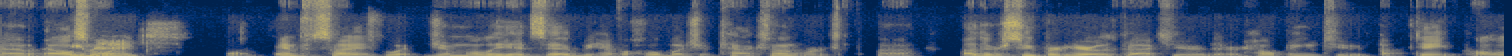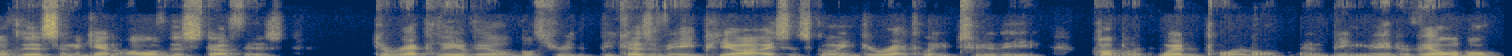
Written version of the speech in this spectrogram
Um, I also want to uh, emphasize what Jim Woolley had said. We have a whole bunch of TaxonWorks, uh, other superheroes back here that are helping to update all of this. And again, all of this stuff is directly available through the, because of APIs. It's going directly to the public web portal and being made available.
